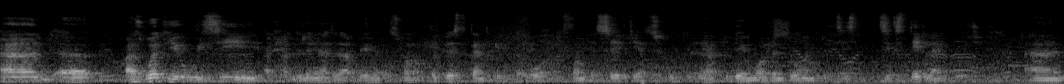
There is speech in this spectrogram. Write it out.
And uh, as what you we see, Alhamdulillah, United Arab Emirates is one of the best countries in the world from the safety and security. We have today more than 216 language and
